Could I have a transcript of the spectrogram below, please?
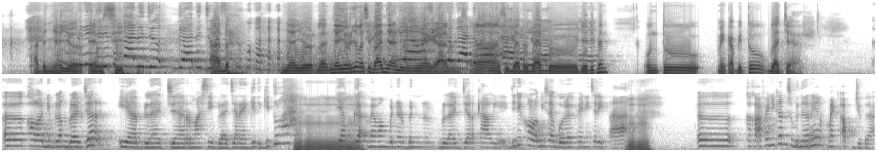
ada nyayur Jadi MC nggak ada jelas ada nyayur nyayurnya masih banyak nih Iya, ya kan? gado-gado. Ah, ah, si gado-gado iya. jadi Pen untuk makeup itu belajar? Eh, kalau dibilang belajar ya belajar masih belajar ya gitu gitulah Mm, mm, mm, mm, yang mm. nggak memang bener-bener belajar kali. Jadi kalau misalnya boleh Feni cerita Mm, mm. eh, kakak Feni kan sebenarnya make up juga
